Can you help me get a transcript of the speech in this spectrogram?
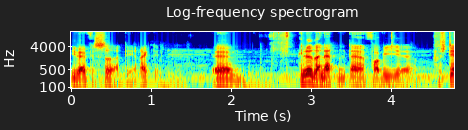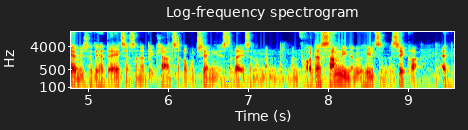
i verificeret, at det er rigtigt. Øh, I løbet af natten, der får vi, øh, posterer vi så det her data, så det er klar til rapportering næste dag, så når man, man får, og der sammenligner vi jo hele tiden og sikrer, at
